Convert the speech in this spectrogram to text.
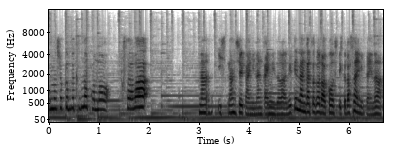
この植物のこの草は何い何週間に何回水をあげて何月頃はこうしてくださいみたいな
